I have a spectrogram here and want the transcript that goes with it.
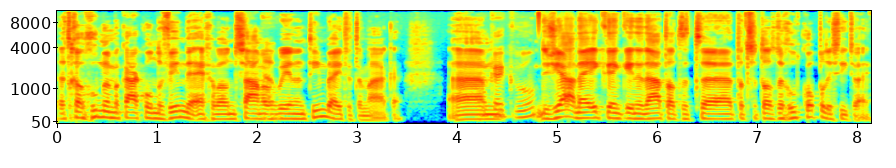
het gewoon goed met elkaar konden vinden en gewoon samen ja. proberen een team beter te maken. Um, Oké, okay, cool. Dus ja, nee, ik denk inderdaad dat het, uh, dat, het, dat het een goed koppel is, die twee.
